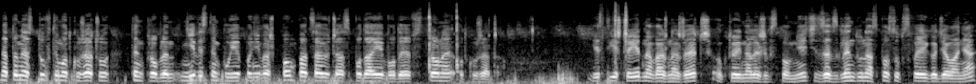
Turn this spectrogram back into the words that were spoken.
Natomiast tu w tym odkurzaczu ten problem nie występuje, ponieważ pompa cały czas podaje wodę w stronę odkurzacza. Jest jeszcze jedna ważna rzecz, o której należy wspomnieć. Ze względu na sposób swojego działania,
